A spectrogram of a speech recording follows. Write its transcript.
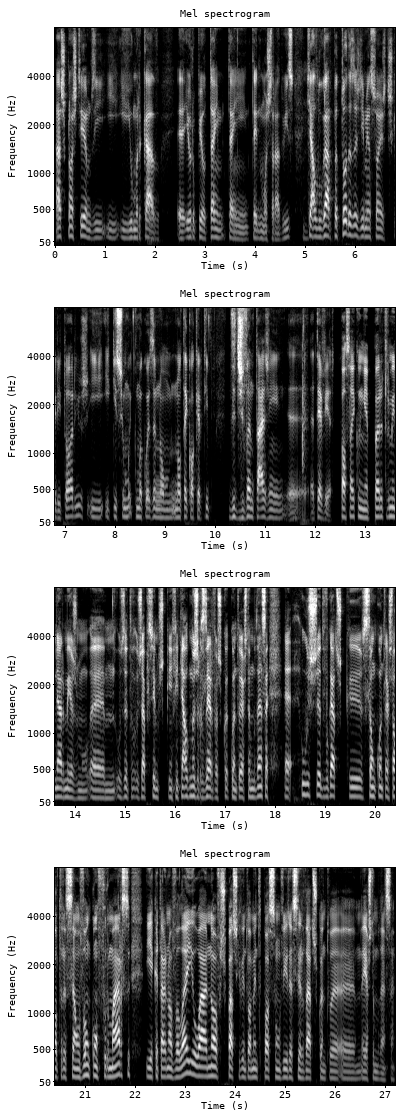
acho que nós temos, e, e, e o mercado europeu tem, tem, tem demonstrado isso, que há lugar para todas as dimensões de escritórios e, e que isso que uma coisa não, não tem qualquer tipo de desvantagem uh, até ver. Paulo Saicunha, para terminar mesmo, os já percebemos que enfim, tem algumas reservas quanto a esta mudança. Uh, os advogados que são contra esta alteração vão conformar-se e acatar a nova lei ou há novos passos que eventualmente possam vir a ser dados quanto a, a esta mudança?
